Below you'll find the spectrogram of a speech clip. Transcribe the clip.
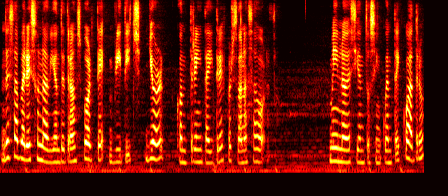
desaparece un avión de transporte British York con 33 personas a bordo. 1954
